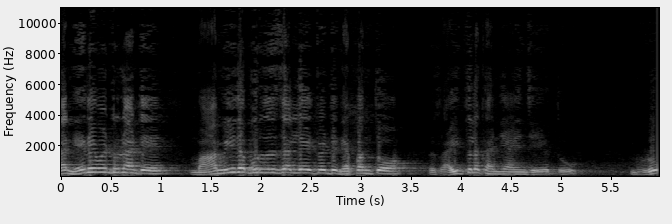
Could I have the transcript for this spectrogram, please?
కానీ నేనేమంటున్నా అంటే మా మీద బురద జల్లేటువంటి నెపంతో రైతులకు అన్యాయం చేయొద్దు. ఇప్పుడు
